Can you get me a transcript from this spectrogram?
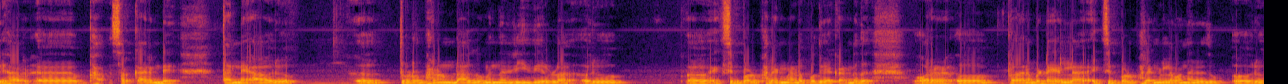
ബീഹാർ സർക്കാരിന്റെ തന്നെ ആ ഒരു തുടർഭരണം ഉണ്ടാകുമെന്ന രീതിയിലുള്ള ഒരു എക്സിറ്റ് പോൾ ഫലങ്ങളാണ് പൊതുവെ കണ്ടത്. ഓരോ പ്രധാനപ്പെട്ട എല്ലാ എക്സിറ്റ് പോൾ ഫലങ്ങളിലും അങ്ങനെ ഒരു ഒരു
